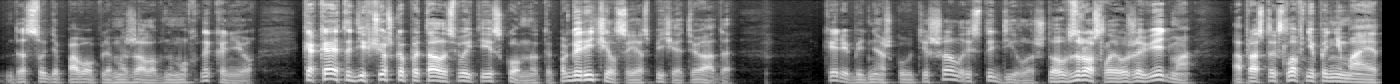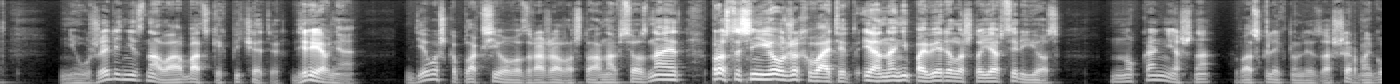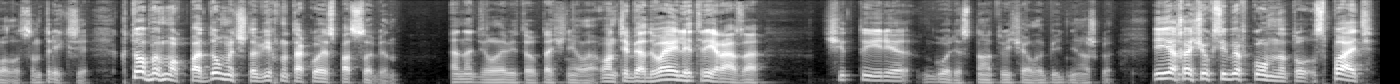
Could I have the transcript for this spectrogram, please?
Да, судя по воплям и жалобному хныканью, какая-то девчушка пыталась выйти из комнаты. Погорячился я с печатью ада. Керри бедняжку утешала и стыдила, что взрослая уже ведьма, а простых слов не понимает. Неужели не знала об адских печатях? Деревня! Девушка плаксиво возражала, что она все знает, просто с нее уже хватит, и она не поверила, что я всерьез. «Ну, конечно», — воскликнули за шермой голосом Трикси. «Кто бы мог подумать, что Вих на такое способен?» Она деловито уточнила. «Он тебя два или три раза?» «Четыре», — горестно отвечала бедняжка. «И я хочу к себе в комнату. Спать!»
